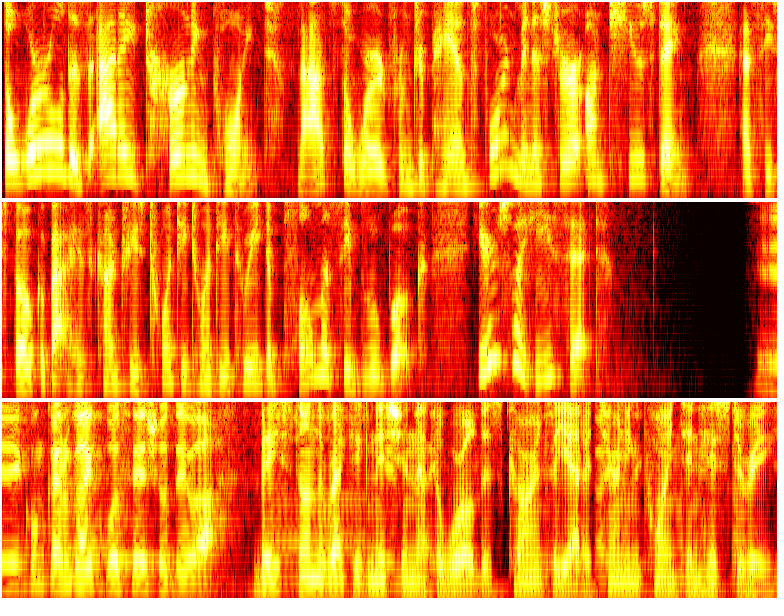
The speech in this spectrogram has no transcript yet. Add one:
The world is at a turning point. That's the word from Japan's foreign minister on Tuesday as he spoke about his country's 2023 Diplomacy Blue Book. Here's what he said. Based on the recognition that the world is currently at a turning point in history,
